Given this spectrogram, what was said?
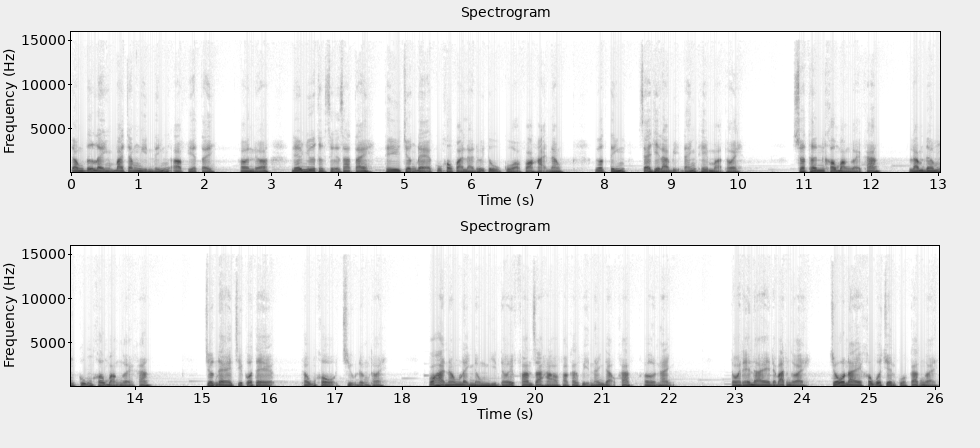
tổng tư lệnh 300.000 lính ở phía Tây. Hơn nữa, nếu như thực sự ra tay, thì Trương Đệ cũng không phải là đối thủ của Phó Hải Long. Ước tính sẽ chỉ là bị đánh thêm mà thôi. Xuất thân không bằng người khác, lắm đấm cũng không bằng người khác. Trương Đệ chỉ có thể thống khổ chịu đựng thôi. Phó Hải nông lạnh lùng nhìn tới Phan Gia Hảo và các vị lãnh đạo khác hờn hạnh. Tôi đến đây để bắt người. Chỗ này không có chuyện của các người.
